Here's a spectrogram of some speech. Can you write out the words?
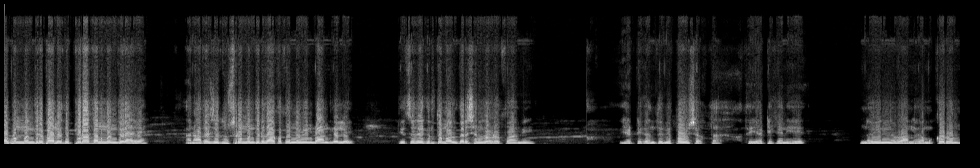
आपण मंदिर पाहिलं ते पुरातन मंदिर आहे. आणि आता जे दुसरं मंदिर दाखवतो नवीन बांधलेलं आहे त्याचं देखील तुम्हाला दर्शन घडवतो आम्ही. या ठिकाणी तुम्ही पाहू शकता. आता या ठिकाणी हे नवीन बांधकाम करून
